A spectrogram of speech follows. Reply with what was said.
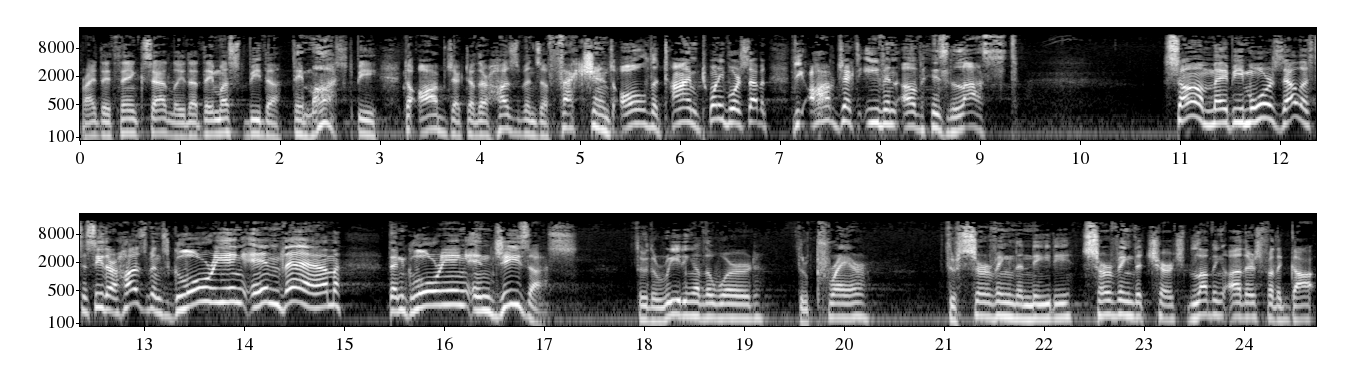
right? They think, sadly, that they must be the, they must be the object of their husband's affections all the time, 24-7, the object even of his lust. Some may be more zealous to see their husbands glorying in them than glorying in Jesus through the reading of the word, through prayer, through serving the needy, serving the church, loving others for the, go-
